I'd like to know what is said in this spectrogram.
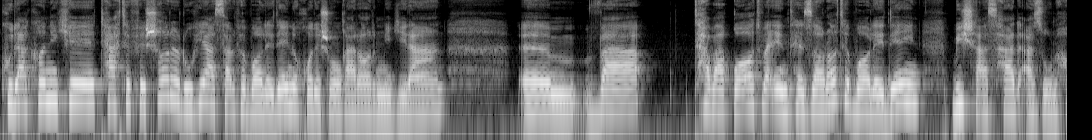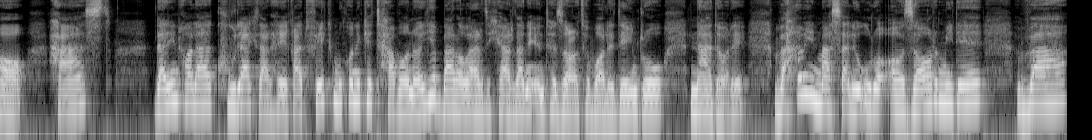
کودکانی که تحت فشار روحی از طرف والدین خودشون قرار می‌گیرن و توقعات و انتظارات والدین بیش از حد از اونها هست. در این حالت کودک در حقیقت فکر می‌کنه که توانایی برآورده کردن انتظارات والدین رو نداره و همین مسئله او رو آزار میده و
